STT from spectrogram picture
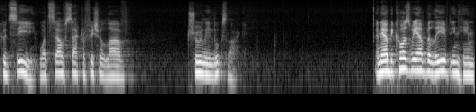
could see what self sacrificial love truly looks like. And now, because we have believed in Him,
